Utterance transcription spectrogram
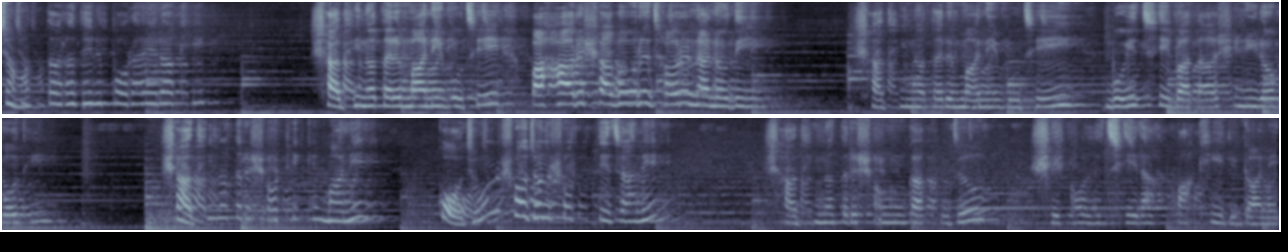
চাঁদ তারাদের পরায় রাখি। স্বাধীনতার মানে বুঝে পাহাড়, সাগর, ঝর্ণা, নদী। স্বাধীনতার মানে বুঝেই বইছে বাতাস নিরবধি। স্বাধীনতার সঠিক মানে কজন স্বজন সত্যি জানে? স্বাধীনতার সংজ্ঞা খুঁজো, শেকল ছেঁড়া পাখির গানে।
